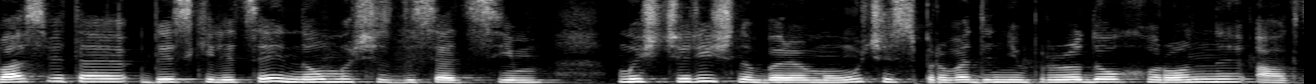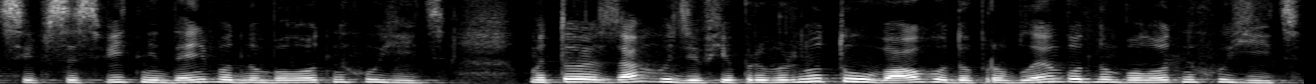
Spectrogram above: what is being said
Вас вітає Одеський ліцей номер 67. Ми щорічно беремо участь в проведенні природоохоронної акції Всесвітній день водноболотних угідь. Метою заходів є привернути увагу до проблем водноболотних угідь,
